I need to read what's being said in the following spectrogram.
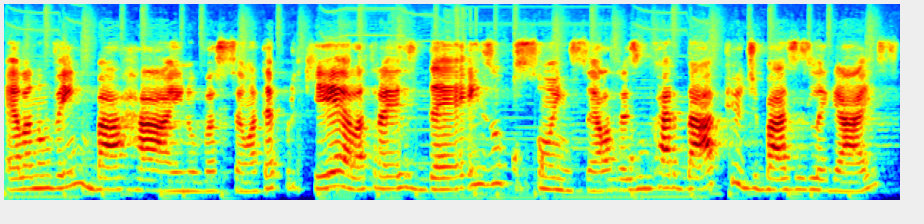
Ela não vem barrar a inovação, até porque ela traz 10 opções, ela traz um cardápio de bases legais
